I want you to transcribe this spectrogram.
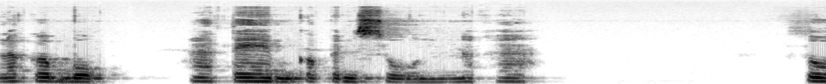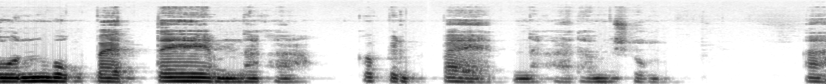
แล้วก็บวกห้าแต้มก็เป็นศูนย์นะคะศูนย์บวกแปดแต้มนะคะ ก็เป็นแปดนะคะท่านผู้ชม อะ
